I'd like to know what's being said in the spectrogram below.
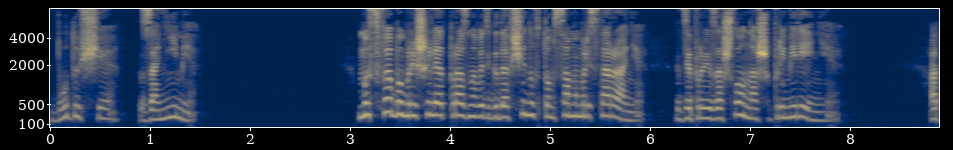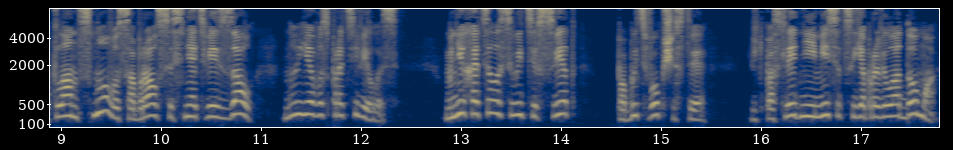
Будущее за ними. Мы с Фебом решили отпраздновать годовщину в том самом ресторане, где произошло наше примирение — Атлант снова собрался снять весь зал, но я воспротивилась. Мне хотелось выйти в свет, побыть в обществе, ведь последние месяцы я провела дома.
